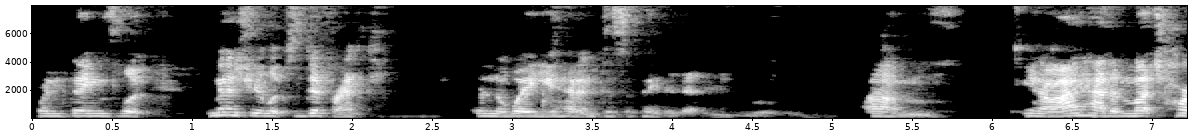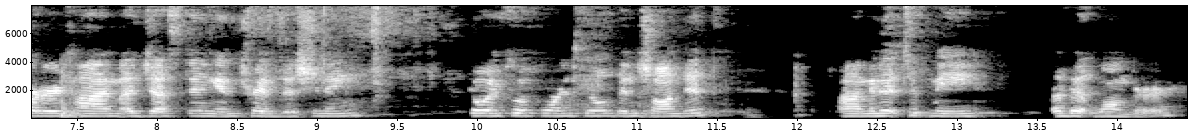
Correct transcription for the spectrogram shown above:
when things look, ministry looks different than the way you had anticipated it. Um, you know, I had a much harder time adjusting and transitioning going to a foreign field than Sean did. Um, and it took me a bit longer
